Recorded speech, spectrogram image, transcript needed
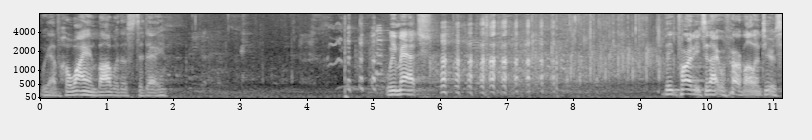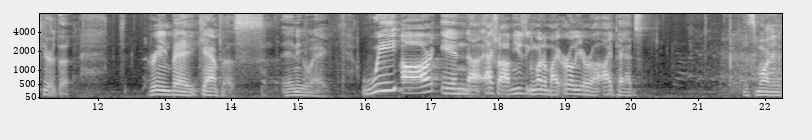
We have Hawaiian Bob with us today. We match. Big party tonight with our volunteers here at the Green Bay campus. Anyway, we are in, uh, actually, I'm using one of my earlier uh, iPads this morning.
